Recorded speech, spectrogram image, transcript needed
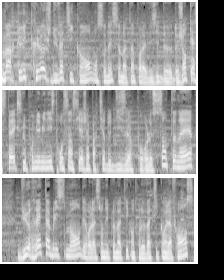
Marc, les cloches du Vatican vont sonner ce matin pour la visite de, Jean Castex, le Premier ministre au Saint-Siège à partir de 10h pour le centenaire du rétablissement des relations diplomatiques entre le Vatican et la France,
